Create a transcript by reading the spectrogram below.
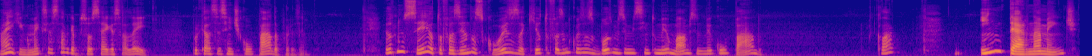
Ai, Kim, como é que você sabe que a pessoa segue essa lei? Porque ela se sente culpada, por exemplo. Eu não sei, eu tô fazendo as coisas aqui, eu tô fazendo coisas boas, mas eu me sinto meio mal, me sinto meio culpado. Claro. Internamente,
